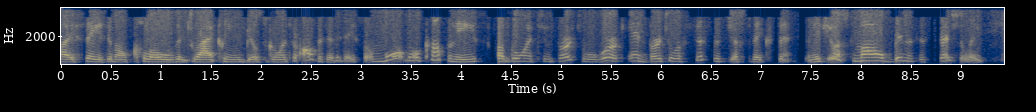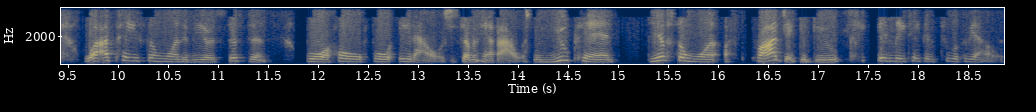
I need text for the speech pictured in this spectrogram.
Uh, it saves them on clothes and dry cleaning bills to go into office every day. So more and more companies are going to virtual work and virtual assistants just makes sense. And if you're a small business especially, why pay someone to be your assistant for a whole full eight hours seven and a half hours when you can give someone a project to do, it may take them two or three hours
